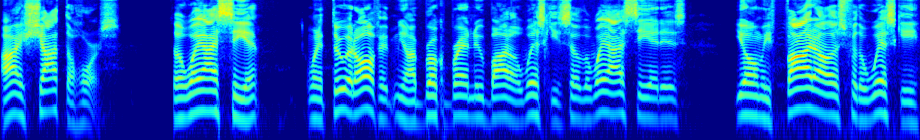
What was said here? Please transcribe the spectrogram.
I shot the horse. So the way I see it, when it threw it off, it you know I broke a brand new bottle of whiskey. So the way I see it is, you owe me five dollars for the whiskey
